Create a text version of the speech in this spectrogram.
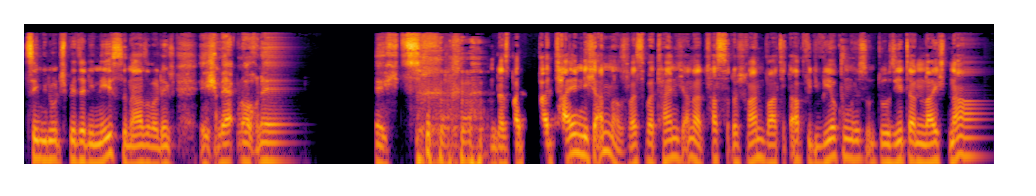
zehn Minuten später die nächste Nase, weil du denkst, ich merk noch nichts. und das bei, bei Teilen nicht anders, weißt du, bei Teilen nicht anders. Tastet euch ran, wartet ab, wie die Wirkung ist und dosiert dann leicht nach.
